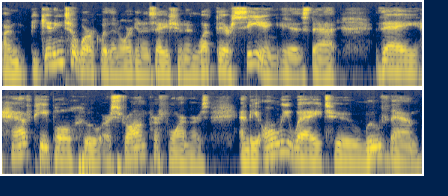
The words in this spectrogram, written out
I'm beginning to work with an organization, and what they're seeing is that they have people who are strong performers, and the only way to move them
